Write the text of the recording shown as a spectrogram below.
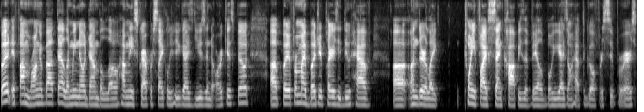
But if I'm wrong about that, let me know down below how many scrap recyclers you guys use in the Orcust build. Uh, but for my budget players, you do have uh, under like 25 cent copies available. You guys don't have to go for super rares.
